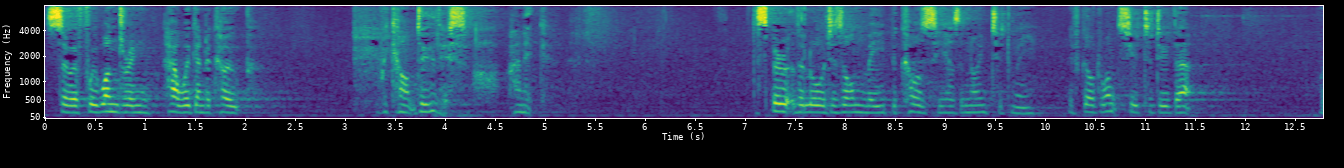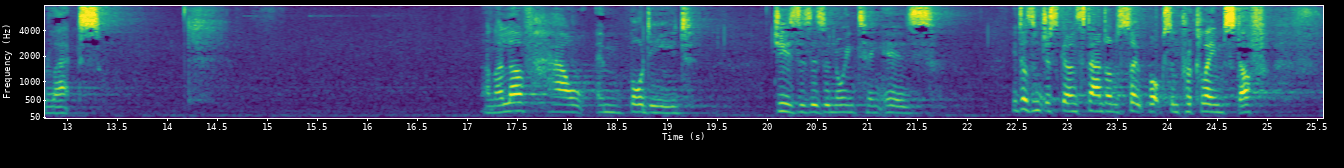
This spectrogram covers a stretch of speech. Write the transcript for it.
So if we're wondering how we're going to cope, we can't do this. Panic. The Spirit of the Lord is on me because He has anointed me. If God wants you to do that, relax. And I love how embodied Jesus' anointing is. He doesn't just go and stand on a soapbox and proclaim stuff.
